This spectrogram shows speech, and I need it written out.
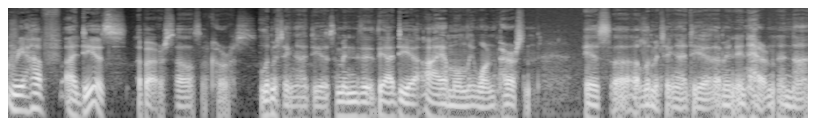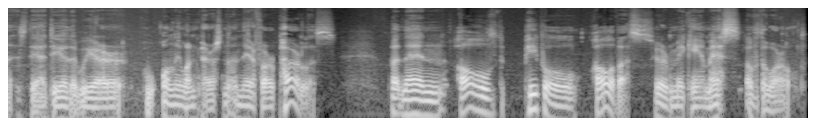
we have ideas about ourselves, of course, limiting ideas. I mean, the, the idea I am only one person is a, a, limiting idea. I mean, inherent in that is the idea that we are only one person and therefore powerless. But then all the people, all of us who are making a mess of the world,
